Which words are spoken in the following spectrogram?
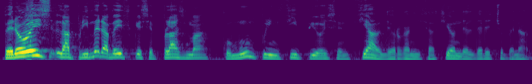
pero es la primera vez que se plasma como un principio esencial de organización del derecho penal.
